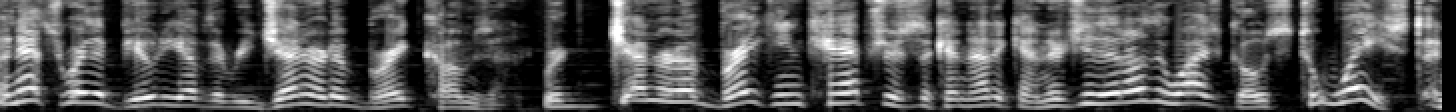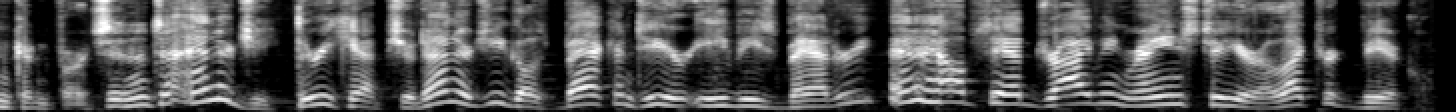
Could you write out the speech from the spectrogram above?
And that's where the beauty of the regenerative brake comes in. Regenerative braking captures the kinetic energy that otherwise goes to waste and converts it into energy. The recaptured energy goes back into your EV's battery and it helps add driving range to your electric vehicle.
